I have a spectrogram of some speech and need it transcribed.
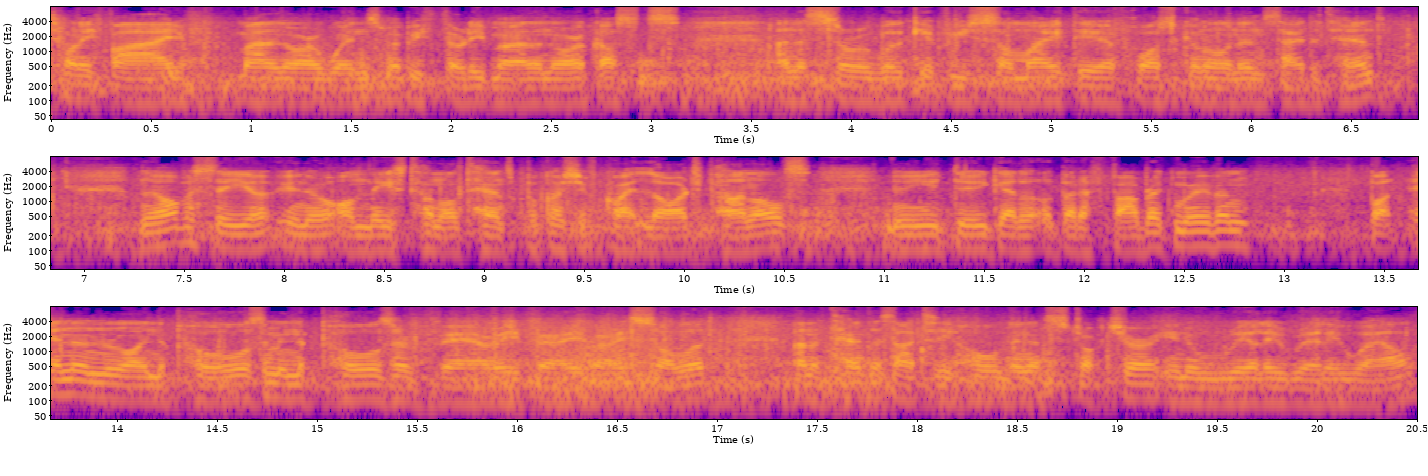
25 mile an hour winds, maybe 30 mile an hour gusts, and it sort of will give you some idea of what's going on inside the tent. Now, obviously, you, you know, on these tunnel tents, because you've quite large panels, you, know, you do get a little bit of fabric moving. But in and around the poles, I mean, the poles are very, very, very solid, and the tent is actually holding its structure, you know, really, really well.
